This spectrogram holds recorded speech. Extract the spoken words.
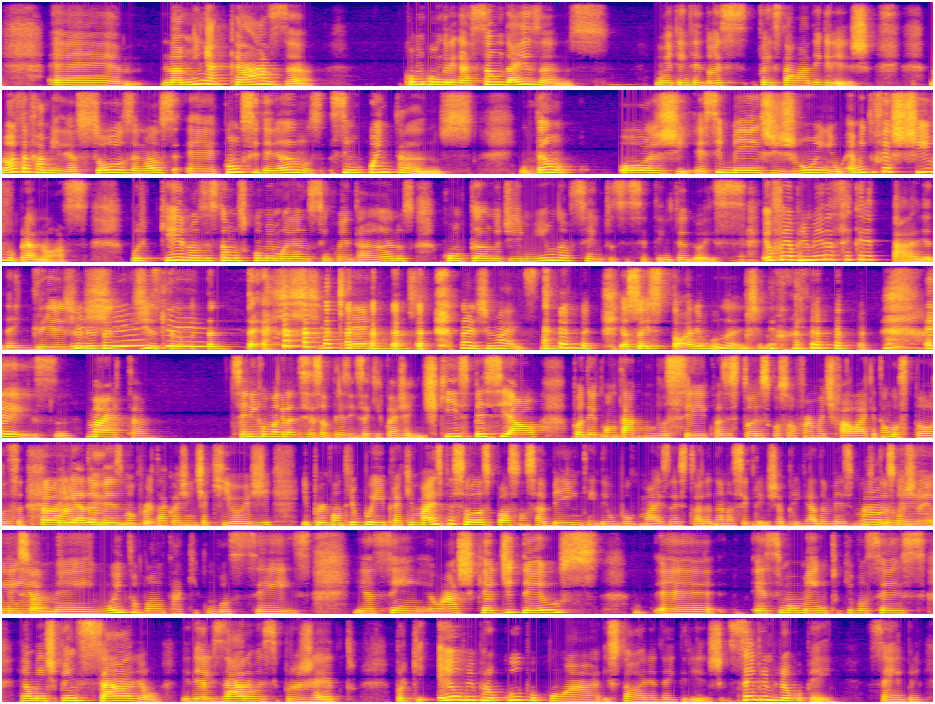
É, na minha casa, como congregação, 10 anos. Em 82 foi instalada a igreja. Nós, da família Souza, nós é, consideramos 50 anos. Então, hoje, esse mês de junho, é muito festivo para nós, porque nós estamos comemorando 50 anos, contando de 1972. Eu fui a primeira secretária da Igreja que Metodista no Butantã. Chiquérrima. Não é demais? Eu sou história ambulante. Né? É isso. Marta, sem nem como agradecer sua presença aqui com a gente. Que especial poder contar com você, com as histórias, com a sua forma de falar, que é tão gostosa. Ah, Obrigada mesmo por estar com a gente aqui hoje e por contribuir para que mais pessoas possam saber e entender um pouco mais da história da nossa igreja. Obrigada mesmo. Que amém, Deus continue abençoando. Amém. Muito bom estar aqui com vocês. E assim, eu acho que é de Deus. É, esse momento que vocês realmente pensaram, idealizaram esse projeto porque eu me preocupo com a história da igreja. Sempre me preocupei, sempre.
